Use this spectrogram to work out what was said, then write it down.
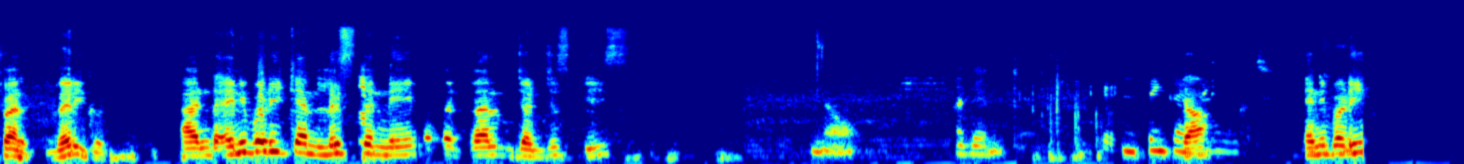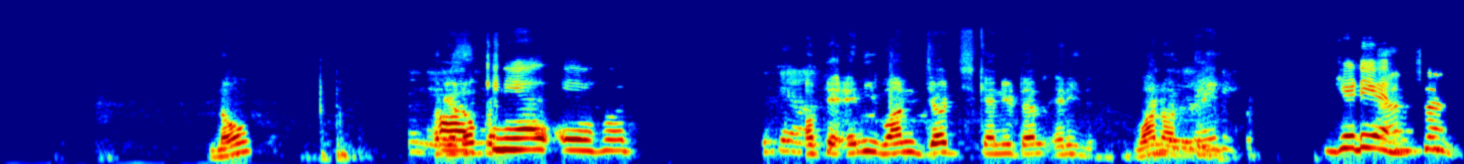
12? Very good. And anybody can list the name of the 12 judges, please? No, I didn't. I think I Yeah. know it. Anybody? No? Uh, okay, no problem. Ehud, Okay, any one judge? Can you tell any one or three? Lady, Gideon, Samson.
